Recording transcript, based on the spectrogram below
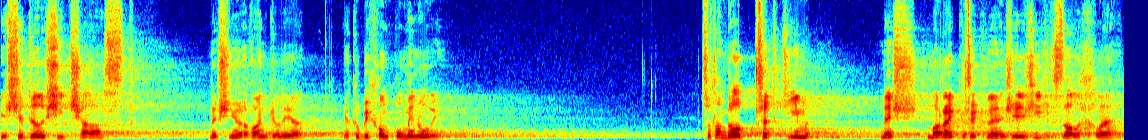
ještě delší část dnešního evangelia, jako bychom pominuli. Co tam bylo předtím, než Marek řekne, že Ježíš vzal chléb?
